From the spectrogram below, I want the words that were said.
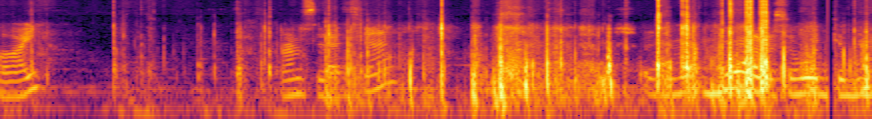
Хай. Трансляція. Може сьогодні буде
